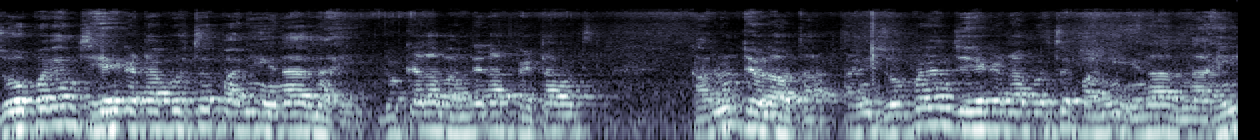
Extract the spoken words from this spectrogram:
जोपर्यंत हे कटापूरचं पाणी येणार नाही डोक्याला बांधलेला फेटा काढून ठेवला होता आणि जोपर्यंत हे कटापूरचं पाणी येणार नाही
